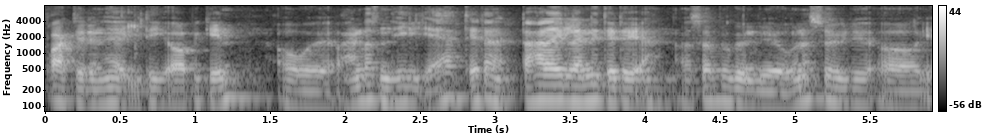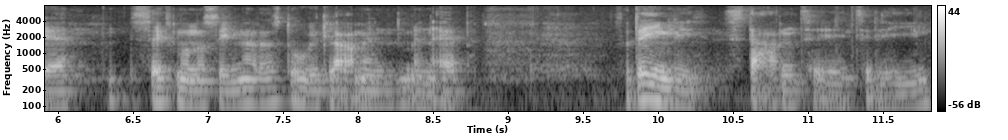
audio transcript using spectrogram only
bragte jeg den her idé op igen, og, øh, og han var sådan helt, ja, det der, der har der et eller andet i det der, og så begyndte vi at undersøge det, og ja, seks måneder senere, der stod vi klar med en, med en app. Så det er egentlig starten til, til det hele.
